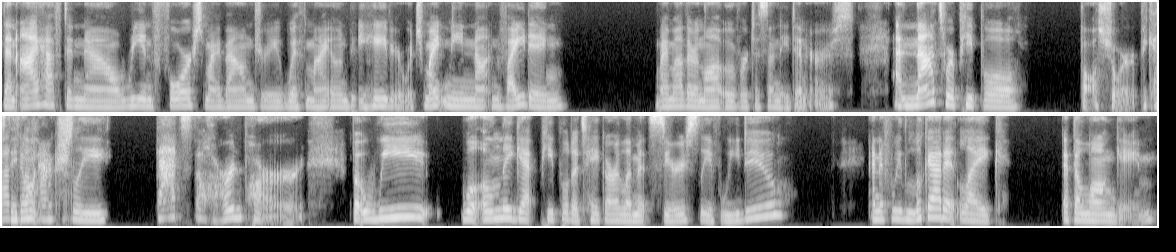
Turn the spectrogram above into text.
then I have to now reinforce my boundary with my own behavior, which might mean not inviting my mother in law over to Sunday dinners. Mm. And that's where people fall short because that's they don't the actually, part. that's the hard part. But we will only get people to take our limits seriously if we do. And if we look at it like at the long game,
